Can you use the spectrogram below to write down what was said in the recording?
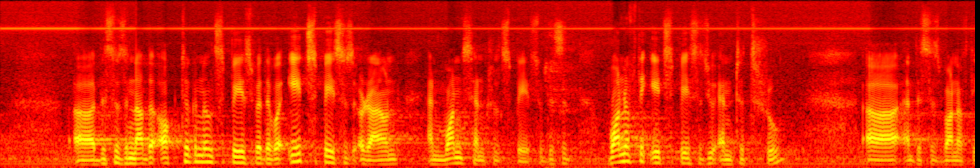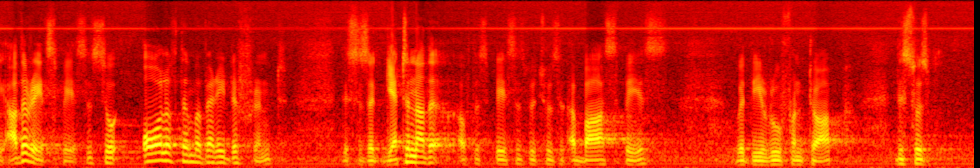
Uh, this is another octagonal space where there were eight spaces around and one central space. So this is one of the eight spaces you enter through. Uh, and this is one of the other eight spaces. So all of them are very different. This is a, yet another of the spaces, which was a bar space with the roof on top. This was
